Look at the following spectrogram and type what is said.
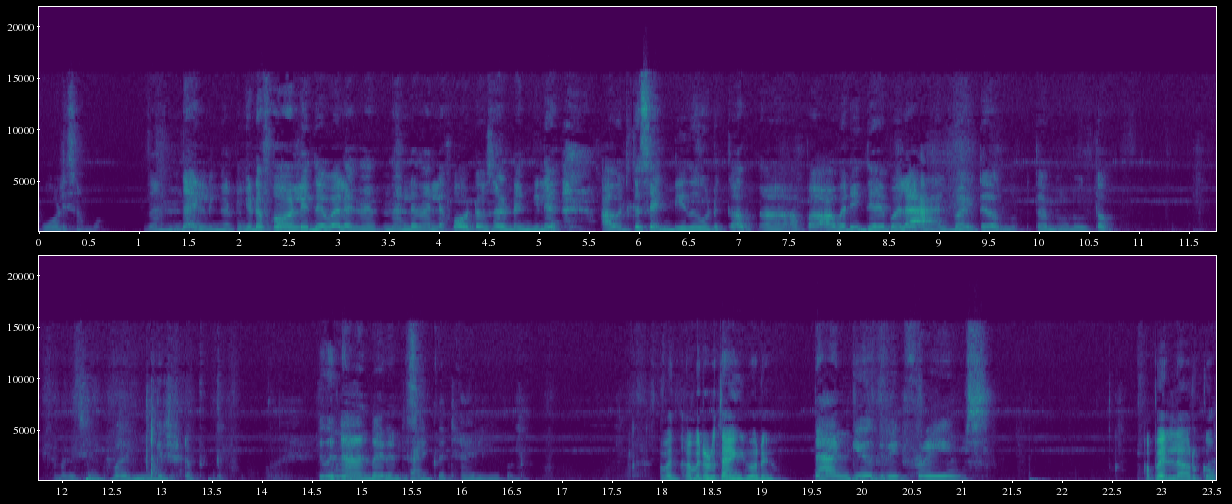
പൊളി സംഭവം. ഇതെന്തായാലും നിങ്ങൾ നിങ്ങളുടെ ഫോണിൽ ഇതേപോലെ നല്ല നല്ല ഫോട്ടോസ് ഉണ്ടെങ്കിൽ അവർക്ക് സെൻഡ് ചെയ്ത് കൊടുക്കാം. അപ്പോൾ അപ്പൊ അവർ ഇതേപോലെ ആൽബമായിട്ട് തന്നു തന്നോളൂ കേട്ടോ എനിക്ക് ഭയങ്കര ഇഷ്ടപ്പെട്ടു. ഇത് ഞാൻ എന്തായാലും എന്റെ സീക്രറ്റ് ഹാലിൽ കൊണ്ടു അവരോട് താങ്ക് യു പറയൂ. താങ്ക് യു ഗ്രീറ്റ് ഫ്രെയിംസ് അപ്പൊ എല്ലാവർക്കും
